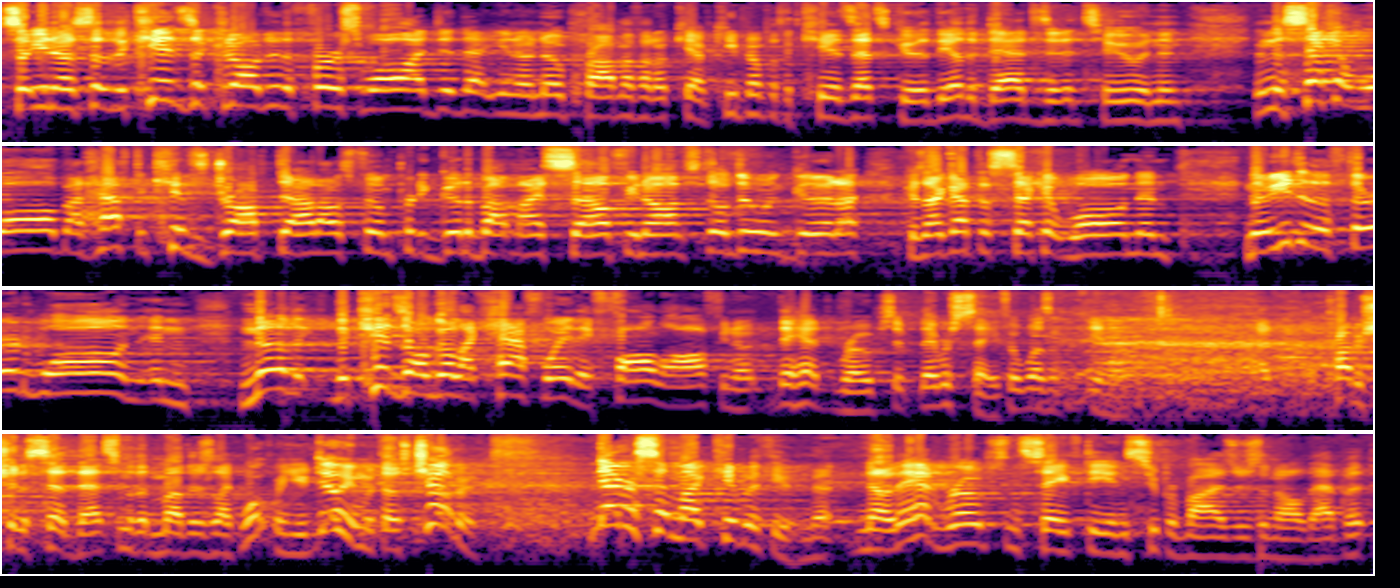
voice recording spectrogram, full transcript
so, you know, so the kids that could all do the first wall, I did that, you know, no problem. I thought, okay, I'm keeping up with the kids. That's good. The other dads did it too. And then, then the second wall, about half the kids dropped out. I was feeling pretty good about myself, you know. I'm still doing good because I, I, got the second wall. And then you know, we get the third wall, and, and none of the, the, kids all go like halfway. They fall off. You know, they had ropes. They were safe. It wasn't, you know, I, I probably should have said that. Some of the mothers like, what were you doing with those children? Never send my kid with you. No, they had ropes and safety and supervisors and all that. But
